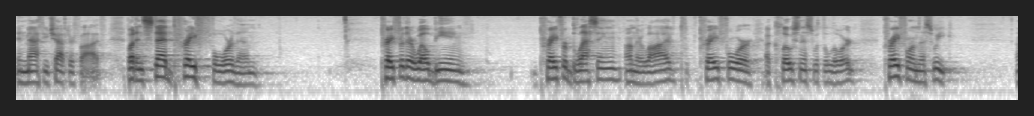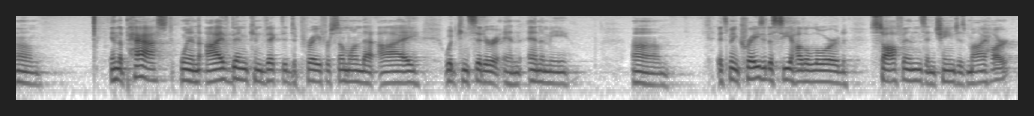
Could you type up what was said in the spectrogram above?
in Matthew chapter 5. But instead, pray for them. Pray for their well being. Pray for blessing on their lives. Pray for a closeness with the Lord. Pray for them this week. Um, in the past, when I've been convicted to pray for someone that I would consider an enemy, um, it's been crazy to see how the Lord softens and changes my heart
